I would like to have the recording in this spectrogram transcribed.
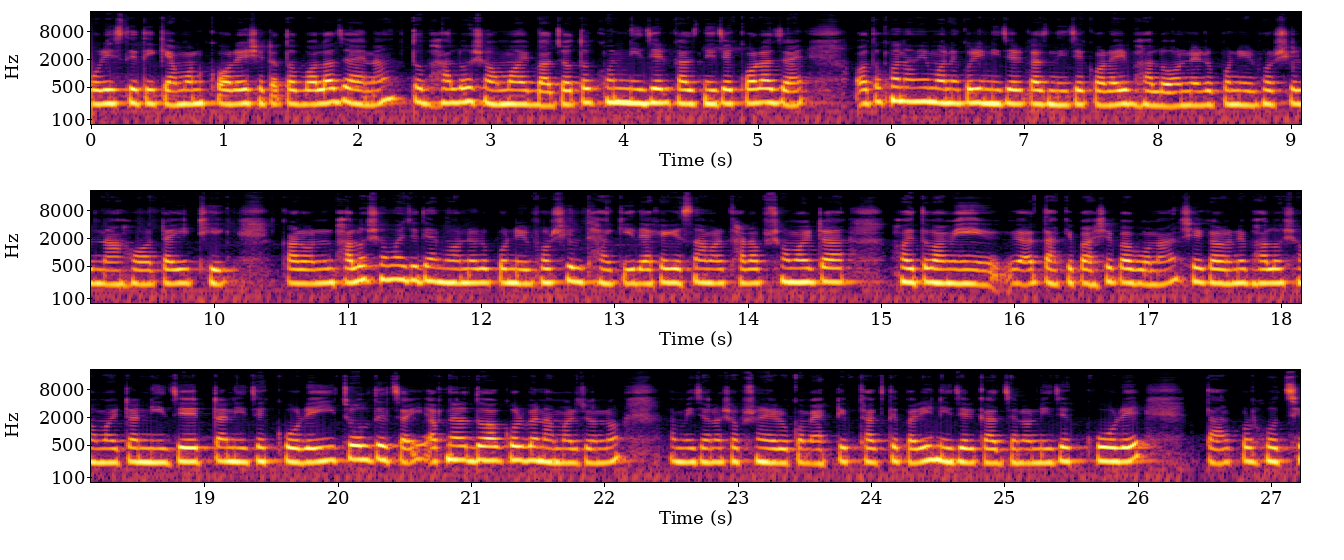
পরিস্থিতি কেমন করে, সেটা তো বলা যায় না। তো ভালো সময় বা যতক্ষণ নিজের কাজ নিজে করা যায় অতক্ষণ আমি মনে করি নিজের কাজ নিজে করাই ভালো, অন্যের উপর নির্ভরশীল না হওয়াটাই ঠিক। কারণ ভালো সময় যদি আমি অন্যের উপর নির্ভরশীল থাকি, দেখা গেছে আমার খারাপ সময়টা হয়তো আমি তাকে পাশে পাবো না। সে কারণে ভালো সময়টা নিজেরটা নিজে করেই চলতে চাই। আপনারা দোয়া করবেন আমার জন্য, আমি যেন সবসময় এরকম অ্যাক্টিভ থাকতে পারি, নিজের কাজ যেন নিজে করে তারপর হচ্ছে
